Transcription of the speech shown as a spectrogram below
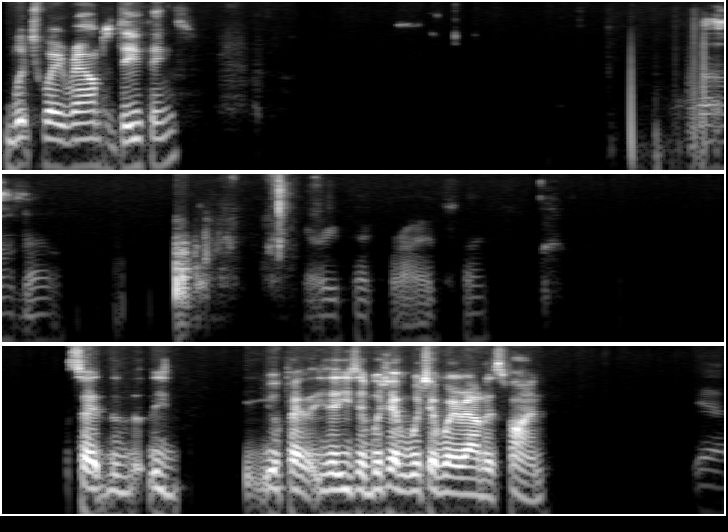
which way round to do things? Oh no. Harry Peck bribes. So the, the, your favorite, you said whichever whichever way around is fine. Yeah.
